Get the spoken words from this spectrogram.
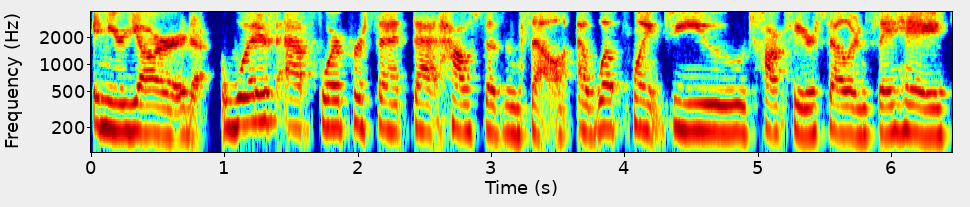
in your yard. What if at four percent that house doesn't sell? At what point do you talk to your seller and say, "Hey,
